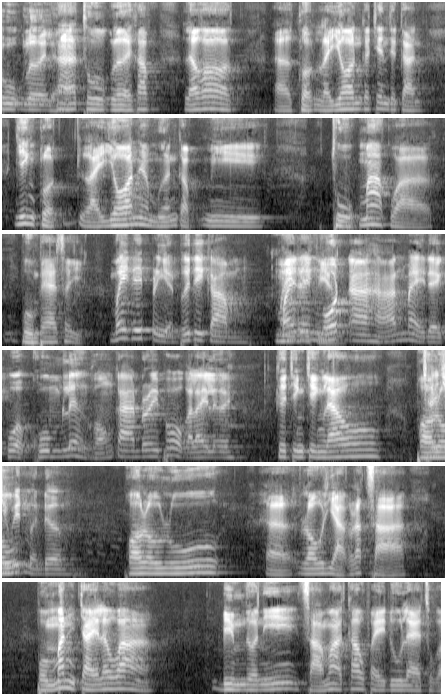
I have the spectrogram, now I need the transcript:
ถูกเลยเหรอนะฮะถูกเลยครับ แล้วก็เอ่อกรดไหลย้อนก็เช่นเดียวกัน ยิ่งกรดไหลย้อนเนี่ยเหมือนกับมีถูกมากกว่าภูมิแพ้ซะอีก ไม่ได้เปลี่ยนพฤติกรรม ไม่ไม่ได้ได้เปลี่งยนดอาหารไม่ได้ควบคุมเรื่องของการบริโภคอะไรเลย คือจริง ๆ แล้วพอใช้เราชีวิตเหมือนเดิม พอเรารู้เอ่อเราอยากรักษา ผมมั่นใจแล้วว่าบิมตัวนี้สามารถเข้าไปดูแลสุข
